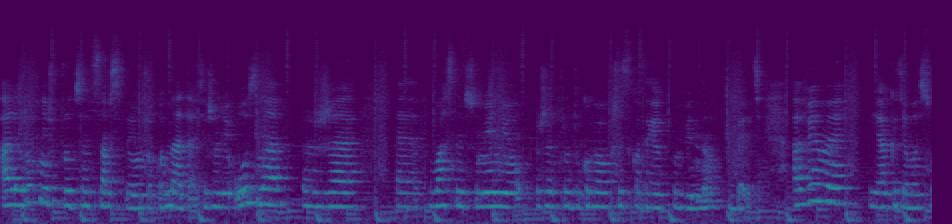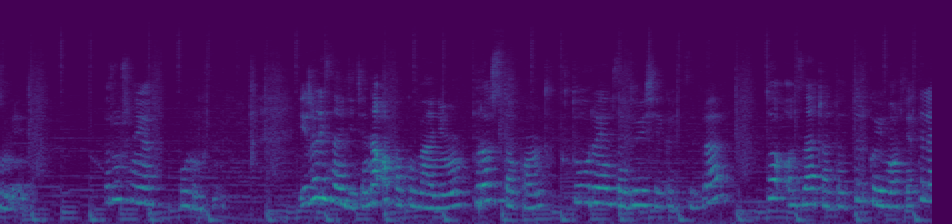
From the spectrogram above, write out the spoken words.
ale również producent sam sobie może go nadać, jeżeli uzna, że w własnym sumieniu, że produkowało wszystko tak, jak powinno być. A wiemy, jak działa sumienie. Różnie u różnych. Jeżeli znajdziecie na opakowaniu prostokąt, w którym znajduje się jakaś cyfra, to oznacza to tylko i wyłącznie tyle,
